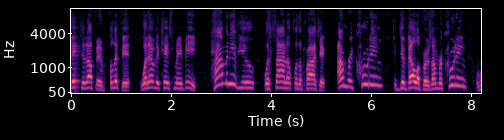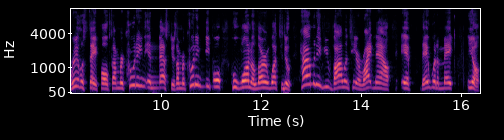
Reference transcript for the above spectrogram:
fix it up and flip it, whatever the case may be. How many of you will sign up for the project? I'm recruiting developers. I'm recruiting real estate folks. I'm recruiting investors. I'm recruiting people who want to learn what to do. How many of you volunteer right now if they were to make, you know,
